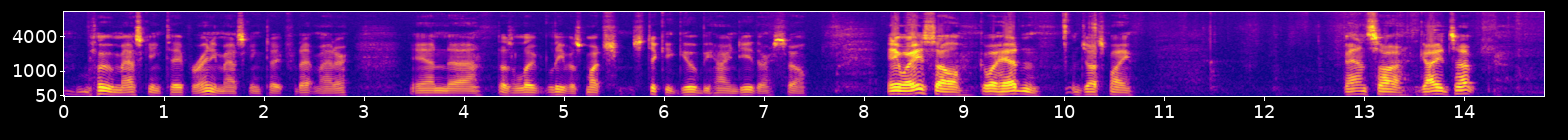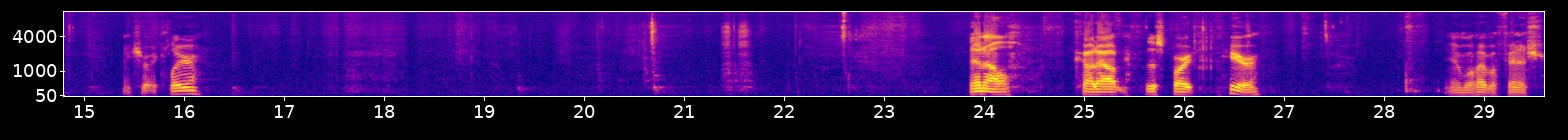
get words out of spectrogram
blue masking tape or any masking tape for that matter. And uh, doesn't leave, leave as much sticky goo behind either. So anyways I'll go ahead and adjust my bandsaw guides up. Make sure I clear. Then I'll cut out this part here and we'll have a finished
